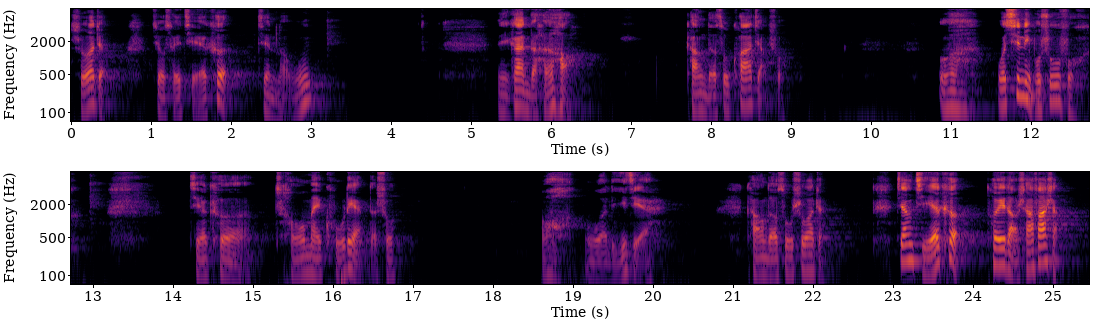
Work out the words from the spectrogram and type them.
说着，就随杰克进了屋。“你干得很好。”康德苏夸奖说。“我我心里不舒服。”杰克愁眉苦脸的说。哦，我理解。”康德苏说着，将杰克推到沙发上，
